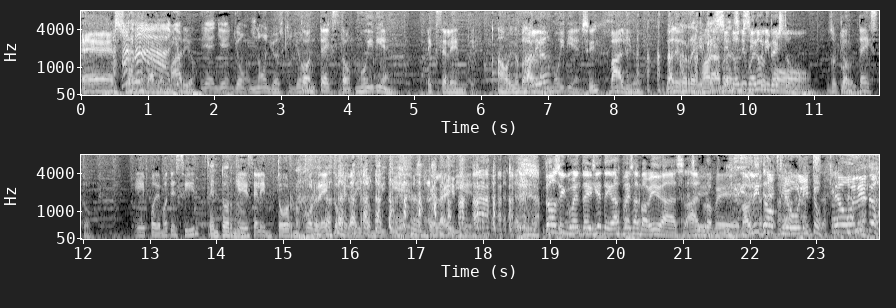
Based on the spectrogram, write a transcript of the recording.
Eso es, Carlos Mario. Bien, bien, yo, no, yo es que yo. Contexto, muy bien. Excelente. Ah, hoy nos va a ¿Válido? dar- Muy bien. Sí. Válido. Válido. A hablar. frase. Sinónimo. Sol Claudio. Contexto. Eh, podemos decir Entorno. que es el entorno. Correcto, peladito. Muy bien. Peladito. Muy bien. 2.57, gracias por salvavidas al Sí. profe Pablito. Cleobulito. Cleobulito.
